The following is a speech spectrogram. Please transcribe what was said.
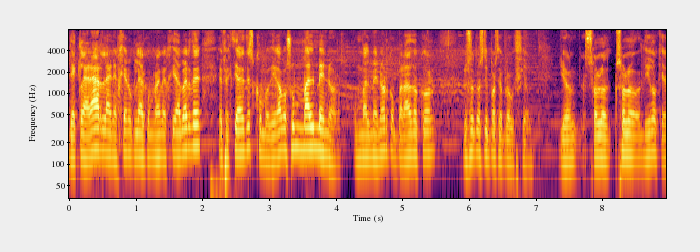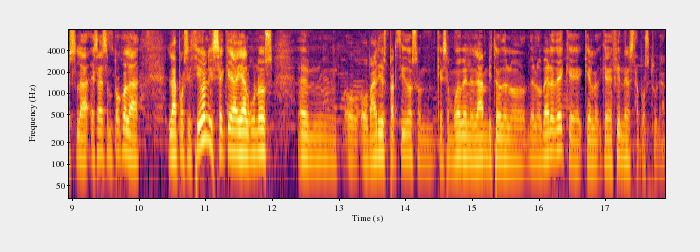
declarar la energía nuclear como una energía verde, efectivamente es como digamos un mal menor, un mal menor comparado con los otros tipos de producción. Yo solo, solo digo que es la, esa es un poco la, la posición y sé que hay algunos um, o, o, varios partidos que se mueven en el ámbito de lo, de lo verde que, que, que, defienden esta postura.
